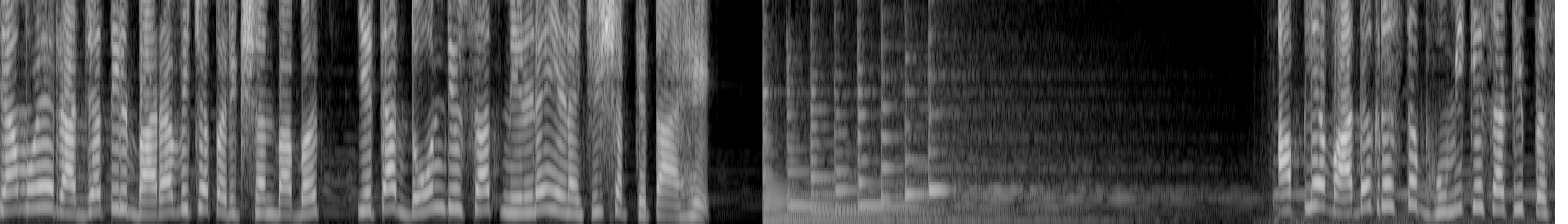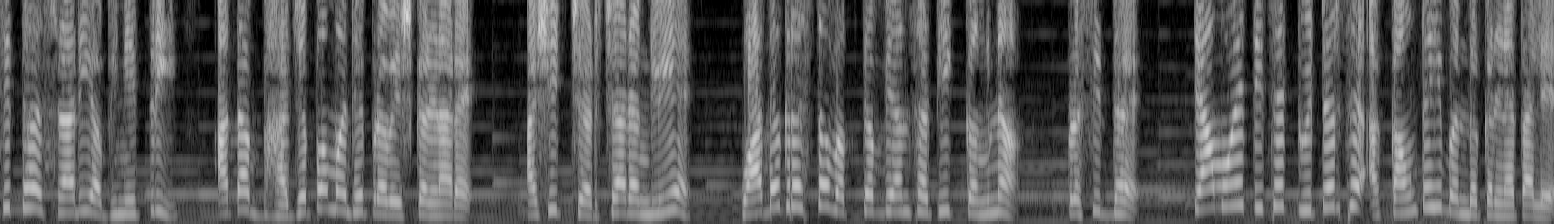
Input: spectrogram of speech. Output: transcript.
त्यामुळे राज्यातील बारावीच्या परीक्षांबाबत येत्या दोन दिवसात निर्णय येण्याची शक्यता आहे. आपल्या वादग्रस्त भूमिकेसाठी प्रसिद्ध असणारी अभिनेत्री आता भाजपमध्ये प्रवेश करणार आहे. अशी चर्चा रंगली आहे वादग्रस्त वक्तव्यांसाठी कंगना प्रसिद्ध आहे. त्यामुळे तिचे ट्विटरचे अकाउंटही बंद करण्यात आले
